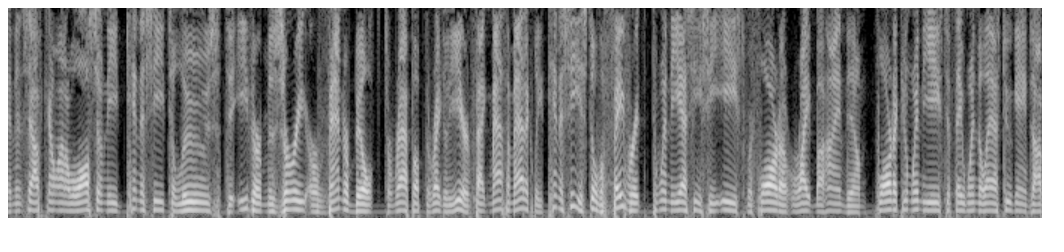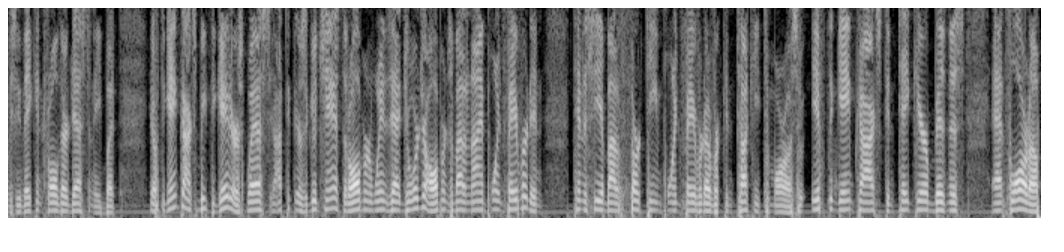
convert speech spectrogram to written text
And then South Carolina will also need Tennessee to lose to either Missouri or Vanderbilt to wrap up the regular year. In fact, mathematically, Tennessee is still the favorite to win the SEC East with Florida right behind them. Florida can win the East if they win the last two games. Obviously, they control their destiny. But you know, if the Gamecocks beat the Gators, Wes, I think there's a good chance that Auburn wins at Georgia. Auburn's about a nine point favorite, and Tennessee about a 13 point favorite over Kentucky tomorrow. So if the Gamecocks can take care of business at Florida,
